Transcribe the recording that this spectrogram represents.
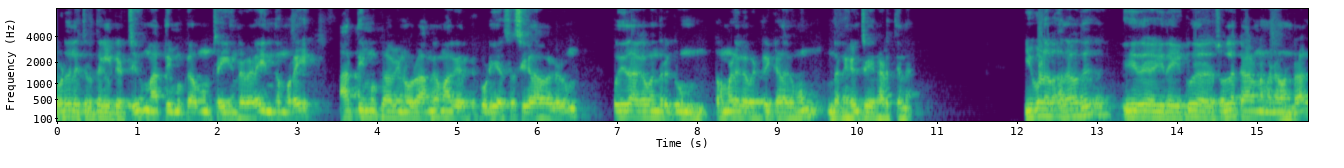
விடுதலை சிறுத்தைகள் கட்சியும் அதிமுகவும் செய்கின்ற வேளை இந்த முறை அதிமுகவின் ஒரு அங்கமாக இருக்கக்கூடிய சசிகலா அவர்களும் புதிதாக வந்திருக்கும் தமிழக வெற்றி கழகமும் இந்த நிகழ்ச்சியை நடத்தின. இவ்வளவு அதாவது இது இதை சொல்ல காரணம் என்னவென்றால்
